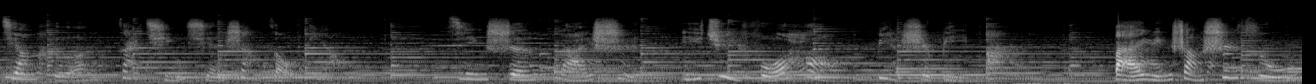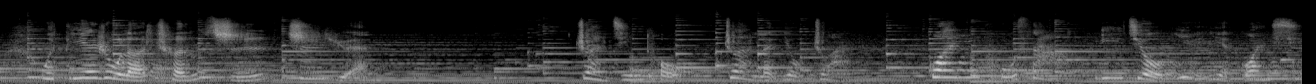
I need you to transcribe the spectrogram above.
江河在琴弦上走跳。今生来世，一句佛号便是彼岸。白云上失足，我跌入了尘石之源。转经筒转了又转，观音菩萨依旧夜夜关心。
